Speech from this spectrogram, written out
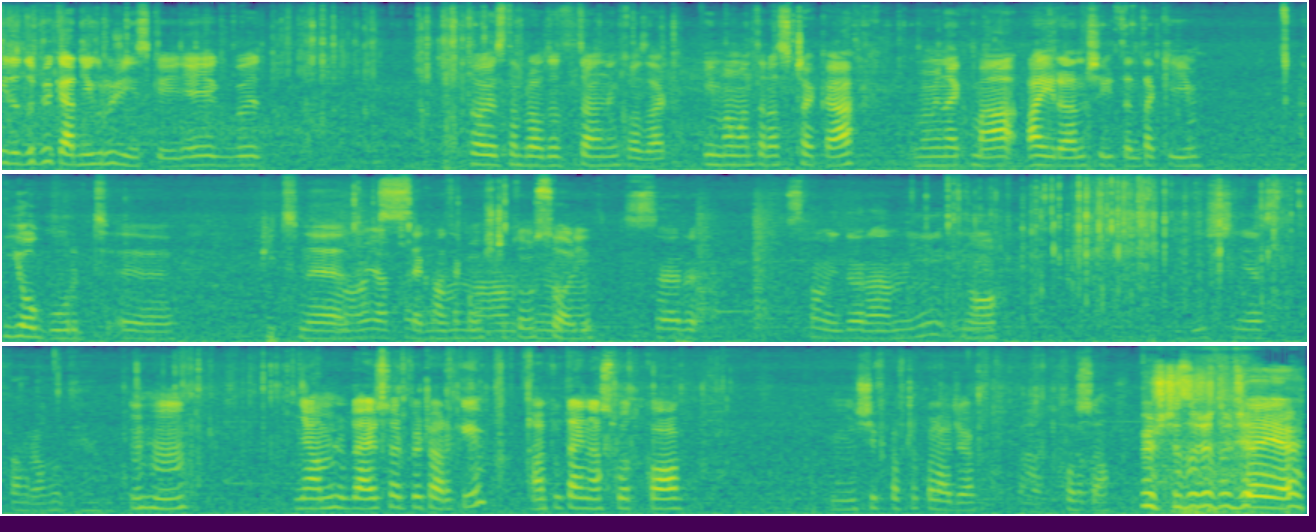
idę do piekarni gruzińskiej, nie? Jakby to jest naprawdę totalny kozak. I mama teraz czeka, bo jednak ma ayran, czyli ten taki jogurt y, pitny No, z jakby taką szczyptą soli. Ser z pomidorami i No. Wiśnie z twarodem. Mhm. Ja mam tutaj ser pieczarki, a tutaj na słodko mm, siwka w czekoladzie. Kosa. Wieszcie co się tu dzieje?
